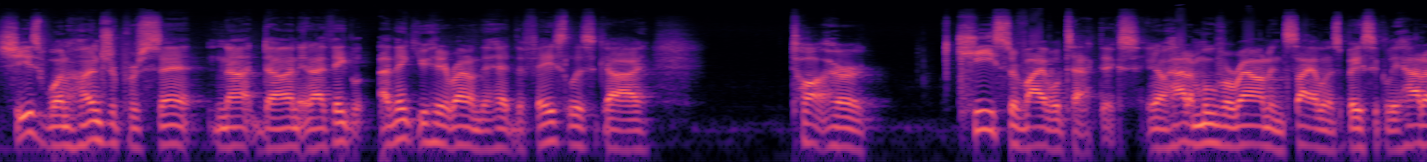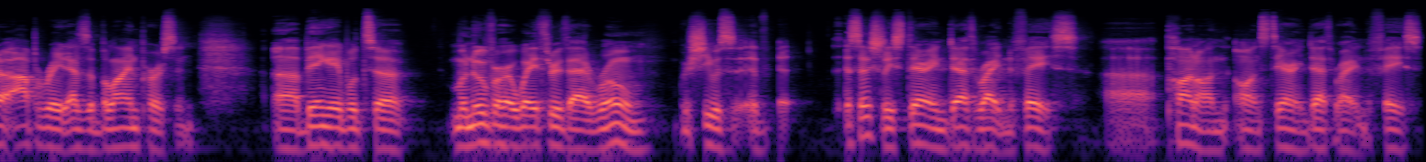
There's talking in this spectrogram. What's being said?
She's 100% not done, and I think I think you hit it right on the head. The faceless guy taught her key survival tactics. You know how to move around in silence, basically how to operate as a blind person, uh, being able to maneuver her way through that room where she was uh, essentially staring death right in the face. Uh, pun on on staring death right in the face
